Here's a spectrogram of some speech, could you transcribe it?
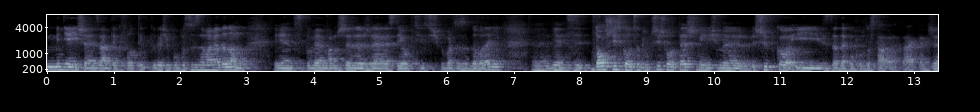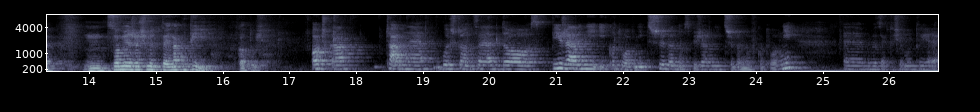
mniejsze za te kwoty, które się po prostu zamawia do domu. Więc powiem Wam szczerze, że z tej opcji jesteśmy bardzo zadowoleni. E, Więc to wszystko, co tu przyszło, też mieliśmy szybko i za darmową dostawę, tak? Także mm, co my żeśmy tutaj nakupili, kotuś? oczka czarne, błyszczące do spiżarni i kotłowni. Trzy będą w spiżarni, trzy będą w kotłowni. E, powiedz, jak to się montuje.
